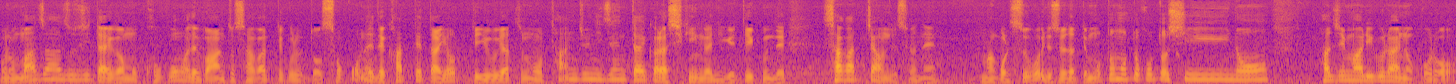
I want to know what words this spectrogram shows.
このマザーズ自体がもうここまでバーンと下がってくると底値で買ってたよっていうやつも単純に全体から資金が逃げていくんで下がっちゃうんですよね。まあ、これすごいですよ、だってもともと今年の始まりぐらいの頃、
